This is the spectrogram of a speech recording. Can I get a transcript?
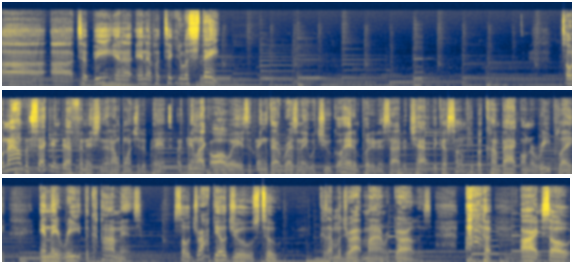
uh, uh, to be in a in a particular state. So now the second definition that I want you to attention. Again, like always, the things that resonate with you, go ahead and put it inside the chat because some people come back on the replay and they read the comments. So drop your jewels too, because I'm gonna drop mine regardless. All right. So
